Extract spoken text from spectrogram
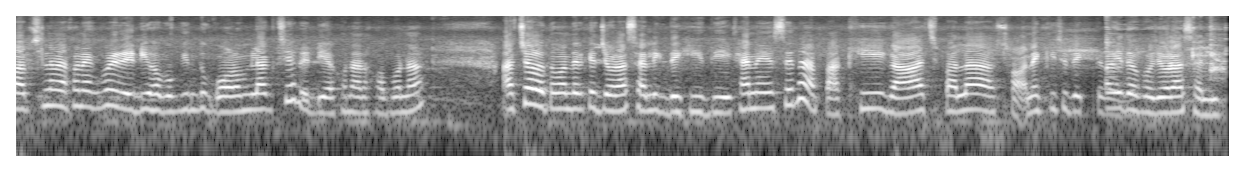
ভাবছিলাম এখন একবার রেডি হব, কিন্তু গরম লাগছে, রেডি এখন আর হব না। আর চলো তোমাদেরকে জোড়া শালিক দেখিয়ে দিই। এখানে এসে না পাখি, গাছপালা অনেক কিছু দেখতে পাই। দেখো জোড়া শালিক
